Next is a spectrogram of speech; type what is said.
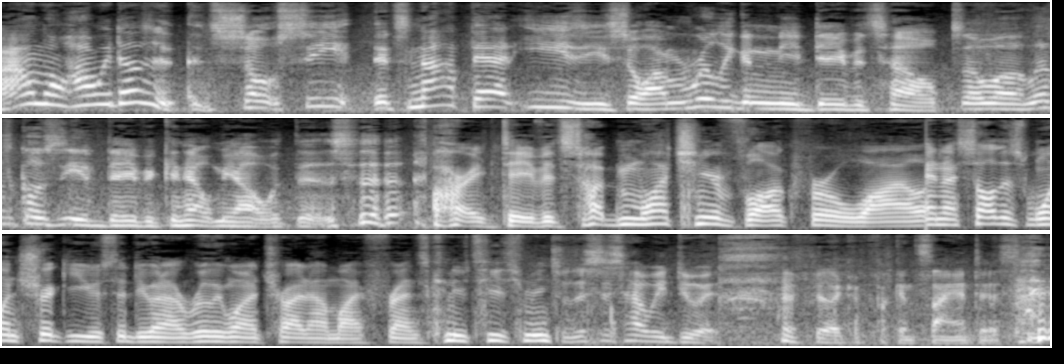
I don't know how he does it. So see, it's not that easy, so I'm really gonna need David's help. So uh, let's go see if David can help me out with this. All right, David, so I've been watching your vlog for a while, and I saw this one trick you used to do, and I really wanna try it on my friends. Can you teach me? So this is how we do it. I feel like a fucking scientist. you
